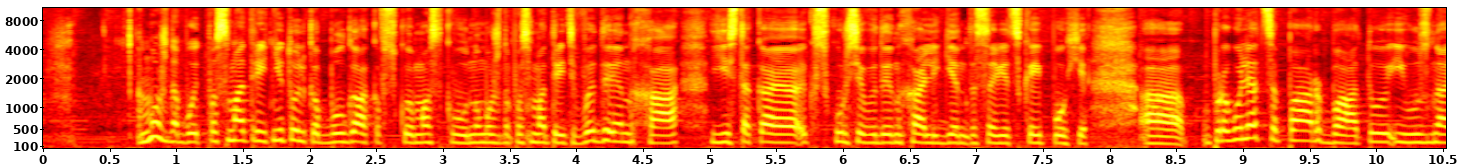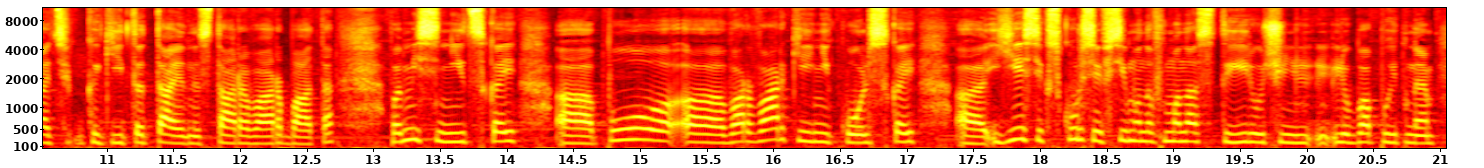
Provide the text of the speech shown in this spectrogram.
Можно будет посмотреть не только Булгаковскую Москву, но можно посмотреть ВДНХ. Есть такая экскурсия ВДНХ «Легенда советской эпохи». А, прогуляться по Арбату и узнать какие-то тайны старого Арбата. По Мясницкой, а, по а, Варварке и Никольской. Есть экскурсия в Симонов монастырь, очень любопытная.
